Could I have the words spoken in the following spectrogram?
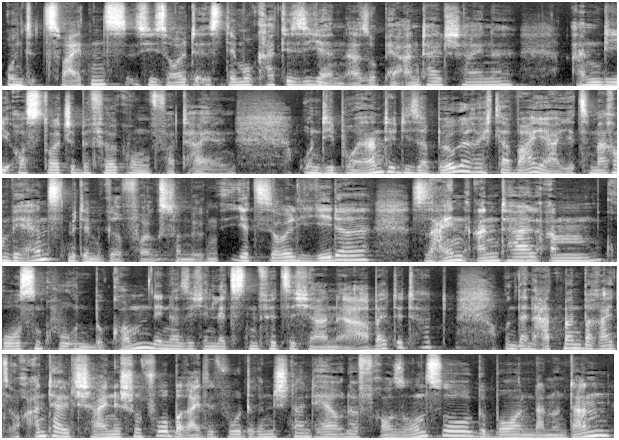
und zweitens, sie sollte es demokratisieren, also per Anteilsscheine an die ostdeutsche Bevölkerung verteilen. Und die Pointe dieser Bürgerrechtler war ja, jetzt machen wir ernst mit dem Begriff Volksvermögen. Jetzt soll jeder seinen Anteil am großen Kuchen bekommen, den er sich in den letzten 40 Jahren erarbeitet hat. Und dann hat man bereits auch Anteilsscheine schon vorbereitet, wo drin stand, Herr oder Frau so und so, geboren dann und dann,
